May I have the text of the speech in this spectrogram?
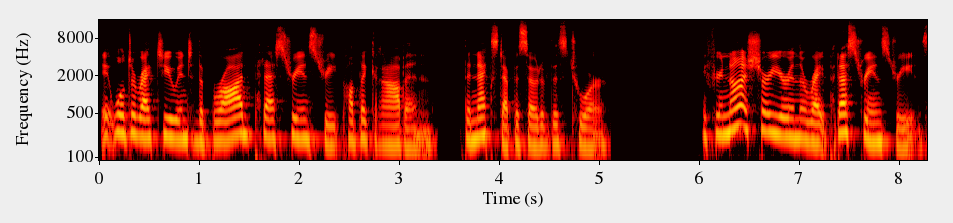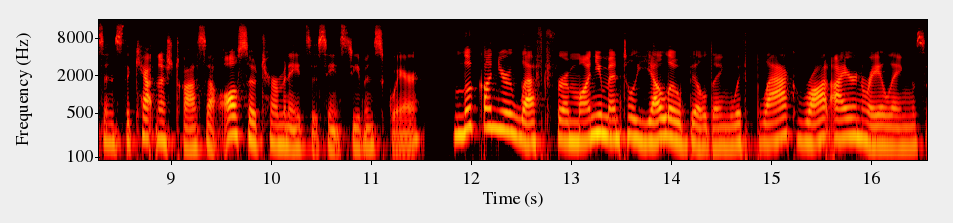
It will direct you into the broad pedestrian street called the Graben, the next episode of this tour. If you're not sure you're in the right pedestrian street, since the Kärntnerstrasse also terminates at St. Stephen's Square, look on your left for a monumental yellow building with black wrought iron railings,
